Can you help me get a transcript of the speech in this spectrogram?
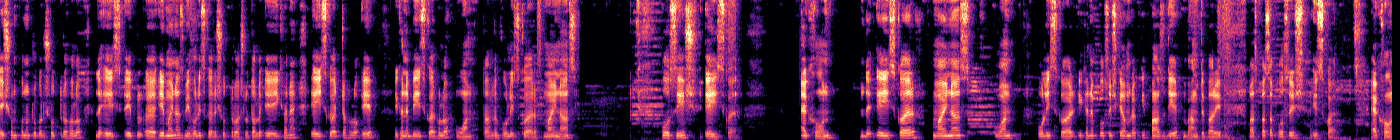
এই সম্পূর্ণ টুকের সূত্র হলো যে এই এ মাইনাস বি হোল স্কোয়ারের সূত্র আসলো। তাহলে এইখানে এ স্কোয়ারটা হলো এ, এখানে বি স্কোয়ার হলো ওয়ান। তাহলে হোল স্কোয়ার মাইনাস পঁচিশ এ স্কোয়ার। এখন যে A square minus one whole square এখানে পঁচিশকে আমরা কি পাঁচ দিয়ে ভাঙতে পারি, পাঁচ পাঁচা পঁচিশ স্কোয়ার এখন,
